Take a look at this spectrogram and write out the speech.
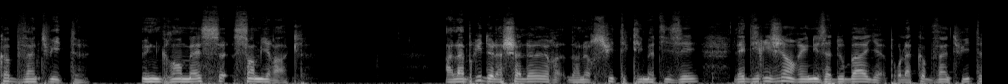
COP vingt-huit, une grand-messe sans miracle. À l'abri de la chaleur dans leur suite climatisée, les dirigeants réunis à Dubaï pour la COP vingt-huit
